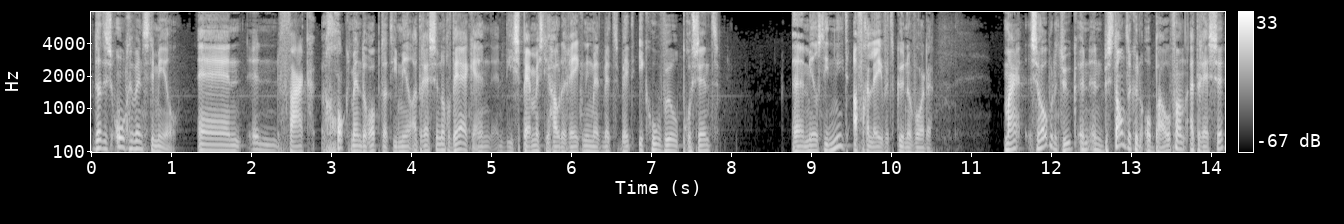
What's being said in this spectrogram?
dat is ongewenste mail. En, en, vaak gokt men erop dat die mailadressen nog werken. En, die spammers die houden rekening met, met weet ik hoeveel procent uh, mails die niet afgeleverd kunnen worden. Maar ze hopen natuurlijk een, een bestand te kunnen opbouwen van adressen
